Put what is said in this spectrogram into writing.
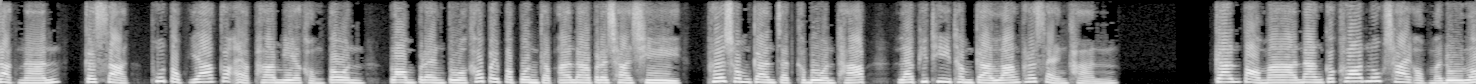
จากนั้น กษัตริย์ ผู้ตกยากก็แอบพาเมียของตน ปลอมแปลงตัวเข้าไปประปนกับอาณาประชาชี เพื่อชมการจัดขบวนทัพ และพิธีทำการล้างพระแสงขัน การต่อมานางก็คลอดลูกชายออกมาดูโล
